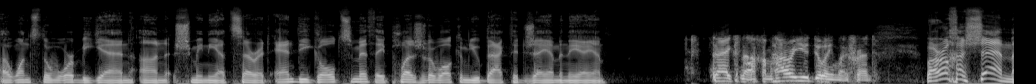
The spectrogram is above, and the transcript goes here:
uh, once the war began on Shmini Atzeret. Andy Goldsmith, a pleasure to welcome you back to JM in the AM. Thanks, Nachum. How are you doing, my friend? Baruch Hashem.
